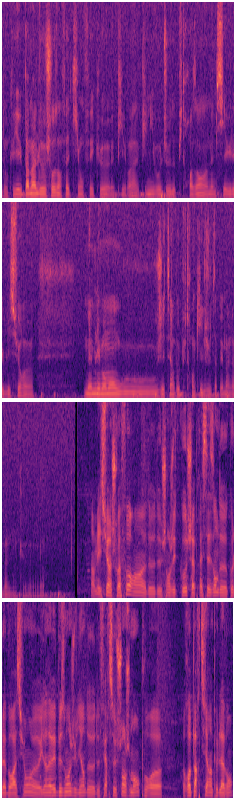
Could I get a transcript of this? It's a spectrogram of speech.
donc il y a eu pas mal de choses en fait qui ont fait que et puis voilà et puis le niveau de jeu depuis trois ans, même s'il y a eu les blessures. euh, même les moments où j'étais un peu plus tranquille, je tapais mal la balle. Euh, Alors messieurs, un choix fort hein, de, changer de coach après 16 ans de collaboration. Euh, il en avait besoin, Julien, de, faire ce changement pour euh, repartir un peu de l'avant.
